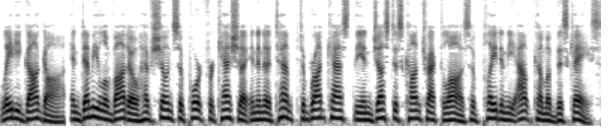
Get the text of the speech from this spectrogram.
Lady Gaga, and Demi Lovato have shown support for Kesha in an attempt to broadcast the injustice contract laws have played in the outcome of this case.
